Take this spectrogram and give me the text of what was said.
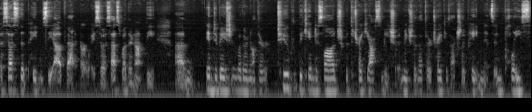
assess the patency of that airway. So assess whether or not the um, intubation, whether or not their tube became dislodged with the tracheostomy, make sure, make sure that their trach is actually patent, it's in place.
